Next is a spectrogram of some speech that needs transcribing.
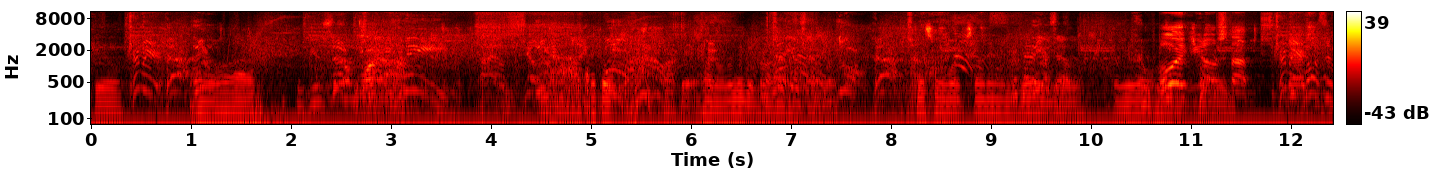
kill. I ain't gonna lie. You son of a! I'll show you! I gotta go. Fuck it. Hold on, let me get my other one. This one works so damn good, though. The real one Boy, if you don't charged. stop smashing.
